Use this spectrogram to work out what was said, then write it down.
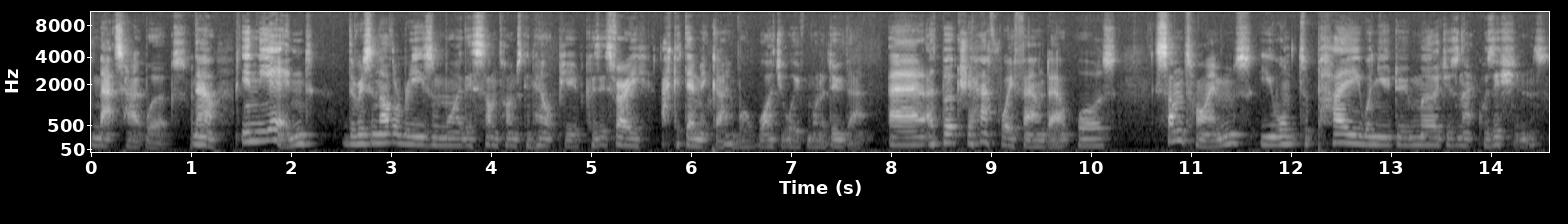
And that's how it works. Now, in the end, there is another reason why this sometimes can help you because it's very academic going, well, why do you even want to do that? And as Berkshire Hathaway found out was Sometimes you want to pay when you do mergers and acquisitions.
